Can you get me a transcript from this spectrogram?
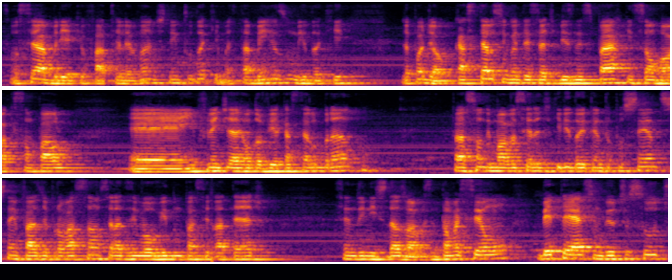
Se você abrir aqui o fato relevante, tem tudo aqui, mas está bem resumido aqui. Já pode ir. Ó, Castelo 57 Business Park, em São Roque, São Paulo. É, em frente à rodovia Castelo Branco fração do imóvel a ser adquirida 80%, está em fase de aprovação, será desenvolvido um parceiro estratégico, sendo o início das obras. Então vai ser um BTS, um Build to Suit,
